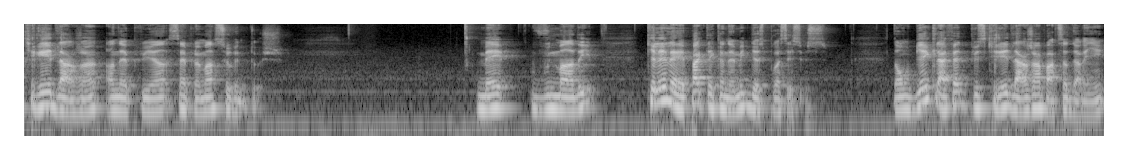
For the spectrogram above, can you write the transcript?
créer de l'argent en appuyant simplement sur une touche. Mais vous vous demandez, quel est l'impact économique de ce processus? Donc, bien que la Fed puisse créer de l'argent à partir de rien,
